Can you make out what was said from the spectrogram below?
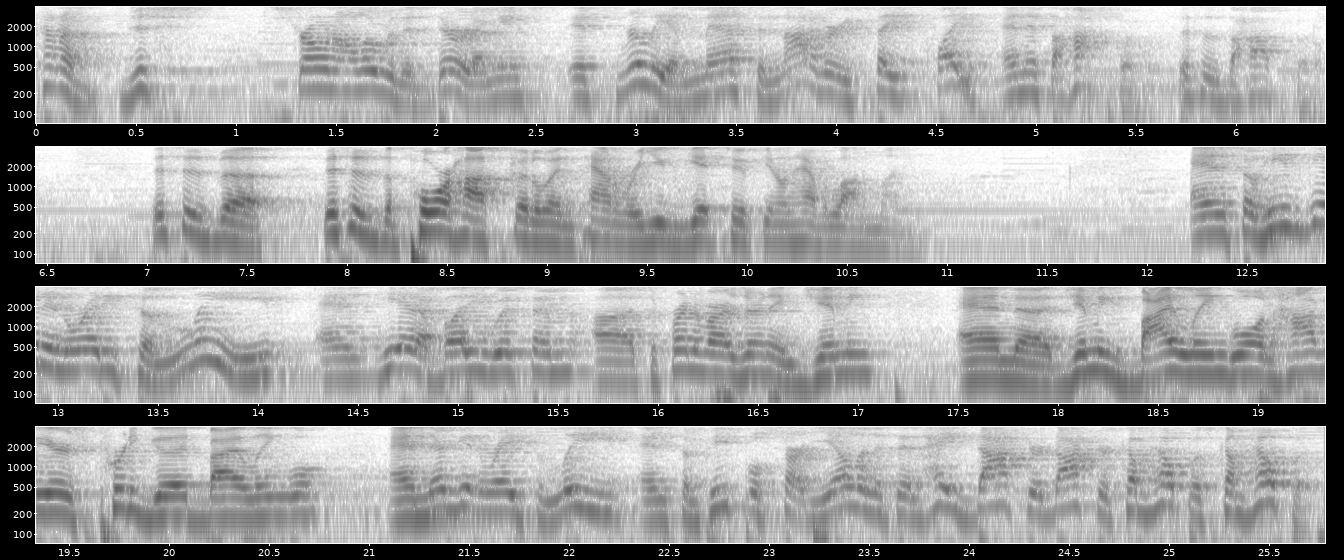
kind of just strewn all over the dirt. I mean, it's, it's really a mess and not a very safe place. And it's a hospital. This is the hospital. This is the this is the poor hospital in town where you can get to if you don't have a lot of money. And so he's getting ready to leave, and he had a buddy with him. Uh, it's a friend of ours there named Jimmy. And uh, Jimmy's bilingual, and Javier's pretty good bilingual. And they're getting ready to leave, and some people start yelling at them, Hey, doctor, doctor, come help us, come help us.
